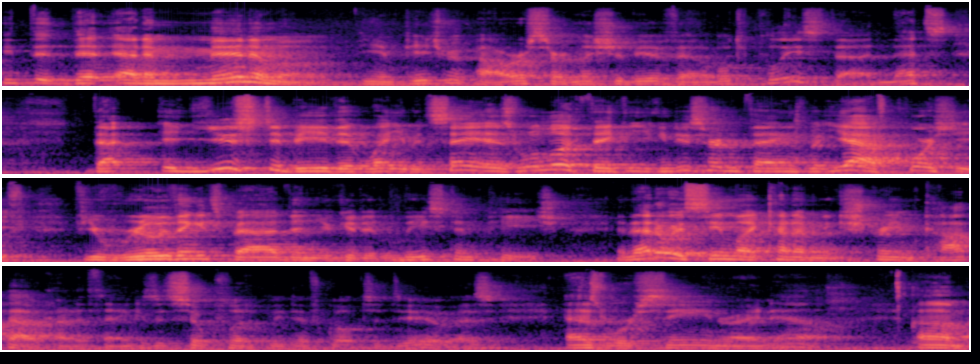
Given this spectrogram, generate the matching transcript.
that, that at a minimum, the impeachment power certainly should be available to police that, and that's that. It used to be that what you would say is, well, look, they, can- you can do certain things, but yeah, of course, if, if you really think it's bad, then you could at least impeach. And that always seemed like kind of an extreme cop out kind of thing because it's so politically difficult to do, as as we're seeing right now. Um,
